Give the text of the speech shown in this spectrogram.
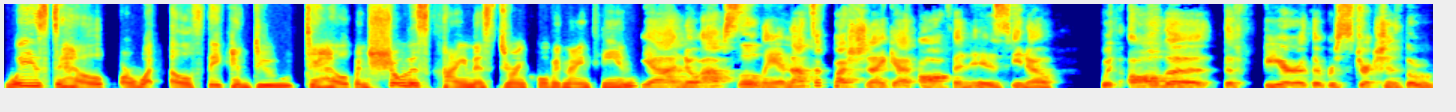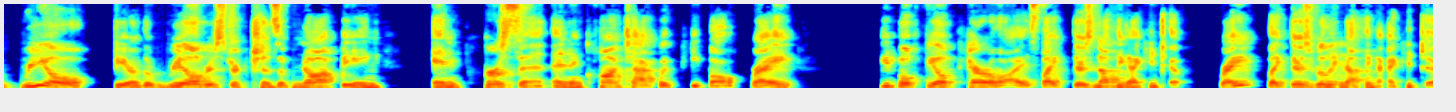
ways to help or what else they can do to help and show this kindness during COVID-19? Yeah, no, absolutely. And that's a question I get often is, you know, with all the the fear, the restrictions, the real fear, the real restrictions of not being in person and in contact with people, right? People feel paralyzed, like there's nothing I can do, right? Like there's really nothing I can do.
